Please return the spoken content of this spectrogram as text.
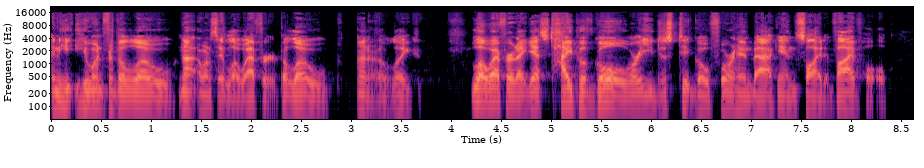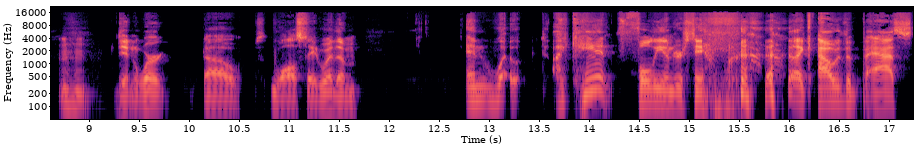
And he, he went for the low, not I want to say low effort, but low, I don't know, like low effort, I guess, type of goal where you just t- go forehand back and slide at five hole. Mhm. didn't work. Uh, Woll stayed with him, and what I can't fully understand, like how the pass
